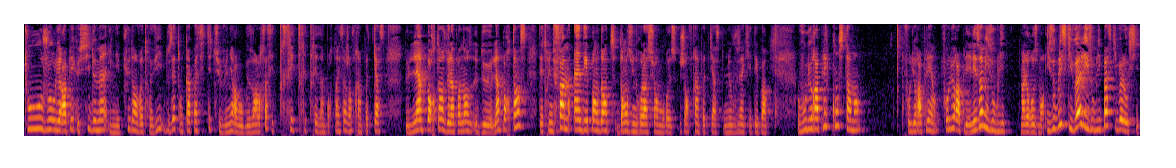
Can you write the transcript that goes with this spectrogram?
toujours lui rappeler que si demain il n'est plus dans votre vie, vous êtes en capacité de subvenir à vos besoins. Alors ça, c'est très, très, très important. Et ça, j'en ferai un podcast de l'importance de l'importance d'être une femme indépendante dans une relation amoureuse. J'en ferai un podcast, ne vous inquiétez pas. Vous lui rappelez constamment. Faut lui rappeler, hein. Faut lui rappeler. Les hommes, ils oublient malheureusement. Ils oublient ce qu'ils veulent et ils n'oublient pas ce qu'ils veulent aussi.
